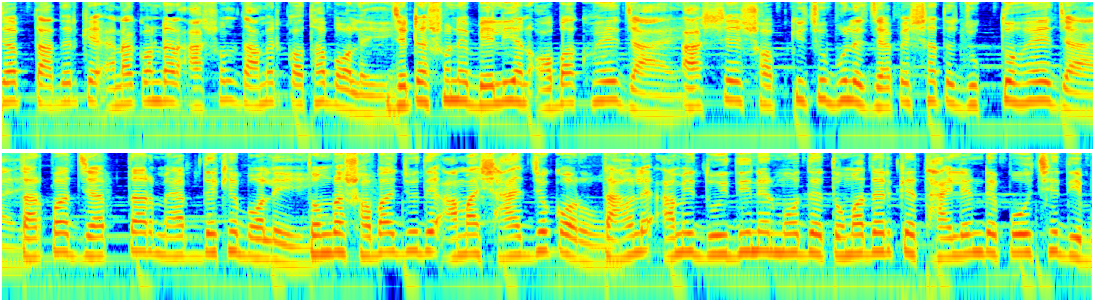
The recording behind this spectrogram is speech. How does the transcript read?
জ্যাপ তাদেরকে অ্যানাকন্ডার আসল দামের কথা বলে। যেটা শুনে বেলিয়ান অবাক হয়ে যায় আর সে সবকিছু ভুলে জ্যাপের সাথে যুক্ত হয়ে যায়। তারপর জ্যাপ তার ম্যাপ দেখে বলে, তোমরা সবাই যদি আমায় সাহায্য করো তাহলে আমি দুই দিনের মধ্যে তোমাদেরকে থাইল্যান্ডে পৌঁছে দিব।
